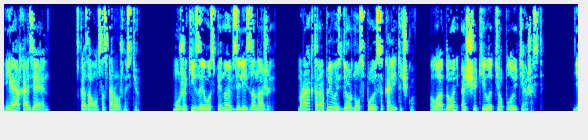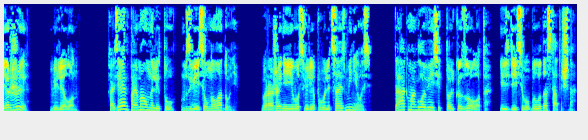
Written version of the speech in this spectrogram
«Я хозяин», — сказал он с осторожностью. Мужики за его спиной взялись за ножи. Мрак торопливо сдернул с пояса калиточку. Ладонь ощутила теплую тяжесть. «Держи!» — велел он. Хозяин поймал на лету, взвесил на ладони. Выражение его свирепого лица изменилось. Так могло весить только золото, и здесь его было достаточно.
